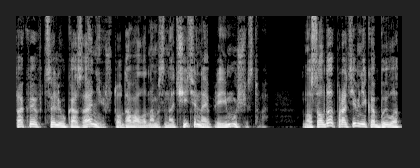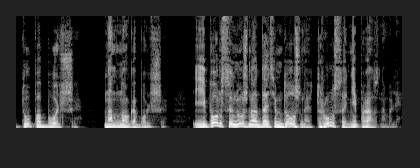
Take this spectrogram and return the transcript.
так и в целеуказании, что давало нам значительное преимущество. Но солдат противника было тупо больше, намного больше. И японцы, нужно отдать им должное, труса не праздновали.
